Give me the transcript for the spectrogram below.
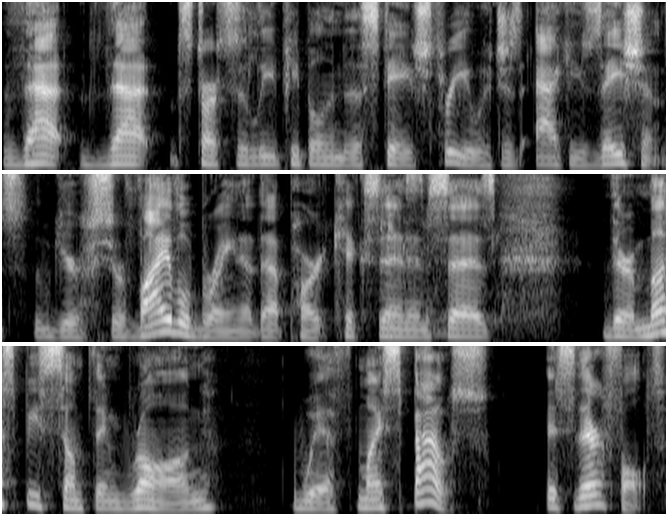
That that starts to lead people into the stage three, which is accusations. Your survival brain at that part kicks in and says, "There must be something wrong with my spouse. It's their fault.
